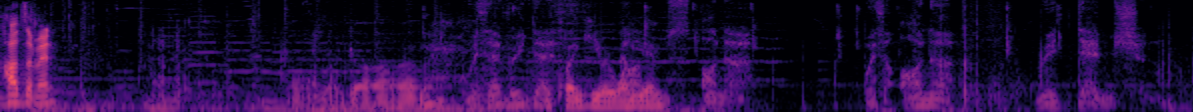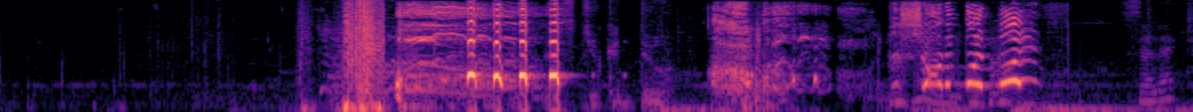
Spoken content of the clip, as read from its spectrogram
Huntsman. Oh my god. With every death, playing healer one game. Honor. With honor, redemption. Best you can do. the shot of my life. Select.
